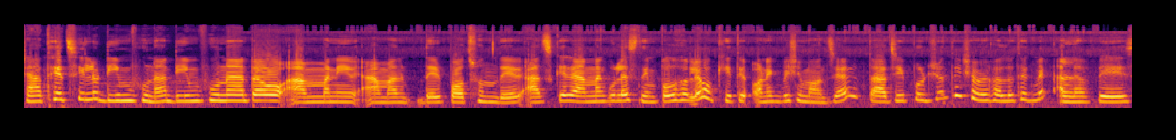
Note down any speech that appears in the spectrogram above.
সাথে ছিল ডিম ভুনা। ডিম ভুনাটাও মানে আমাদের পছন্দের। আজকে রান্নাগুলো সিম্পল হলেও খেতে অনেক বেশি মজার। তো আজ এই পর্যন্তই। সবাই ভালো থাকবেন। আল্লাহ হাফেজ।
